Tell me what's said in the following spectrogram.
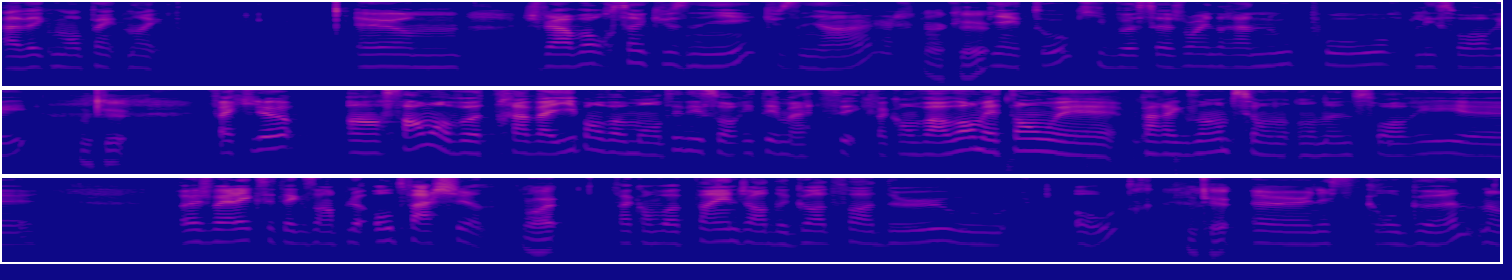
avec mon Paint Night. Euh, je vais avoir aussi un cuisinier, cuisinière, bientôt, qui va se joindre à nous pour les soirées. Fait que là, ensemble, on va travailler puis on va monter des soirées thématiques. Fait qu'on va avoir, mettons, euh, par exemple, si on, on a une soirée, euh, euh, je vais aller avec cet exemple-là, old fashion. Ouais. Fait qu'on va peindre genre The Godfather ou autre, euh, un esti gros gun, non,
